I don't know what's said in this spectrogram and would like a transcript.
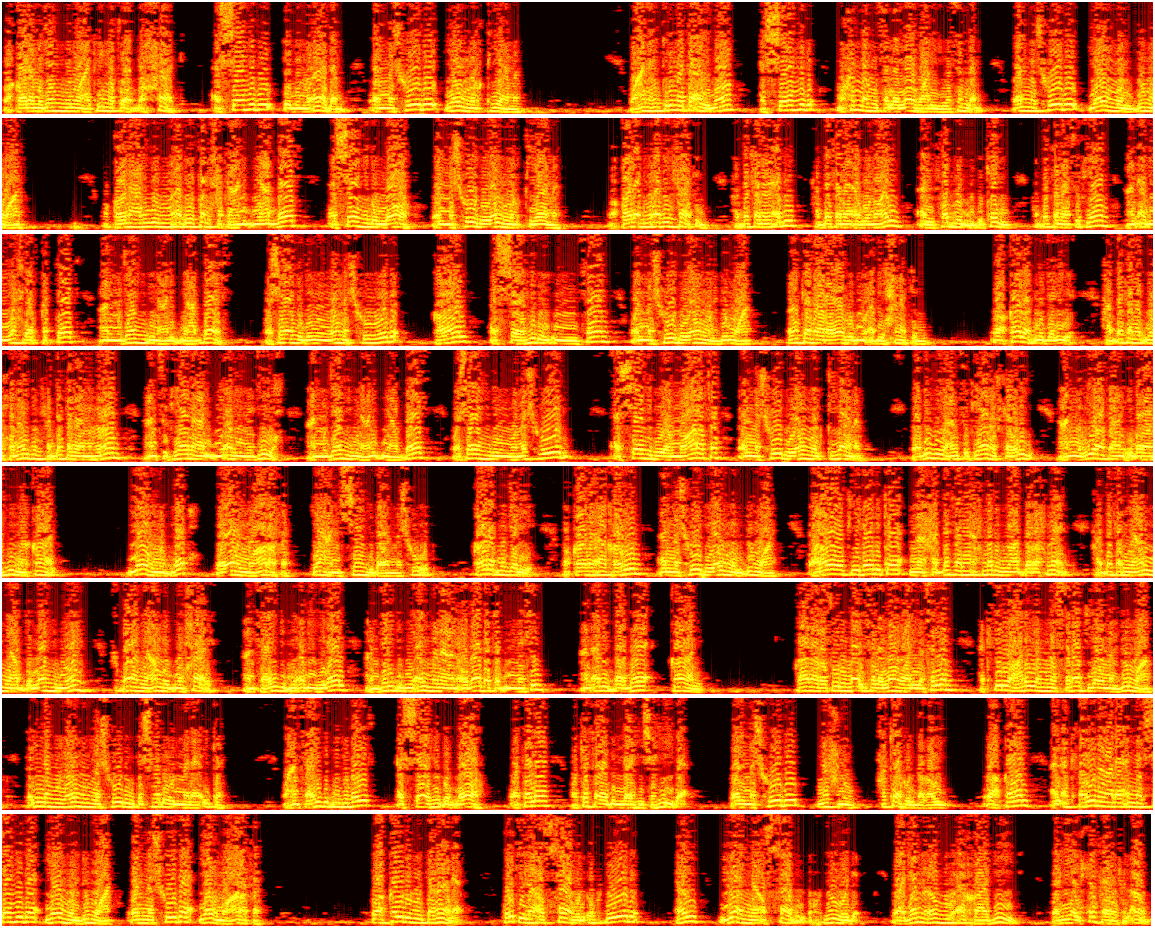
وقال مجاهد وعكرمة والضحاك الشاهد ابن آدم والمشهود يوم القيامة. وعن عكرمة أيضا الشاهد محمد صلى الله عليه وسلم والمشهود يوم الجمعة. وقال علي بن أبي طلحة عن ابن عباس الشاهد الله والمشهود يوم القيامة. وقال ابن أبي حاتم حدثنا أبي حدثنا أبو نعيم الفضل بن بكين حدثنا سفيان عن أبي يحيى القتات عن مجاهد عن ابن عباس. وشاهد ومشهود قال الشاهد الإنسان والمشهود يوم الجمعة. هكذا رواه ابن أبي حاتم. وقال ابن جرير حدثنا ابن حميد حدثنا مهران عن سفيان عن ابن أبي نجيح عن مجاهد عن ابن عباس وشاهد ومشهود الشاهد يوم عرفة والمشهود يوم القيامة. وبه عن سفيان الثوري عن مغيرة عن إبراهيم قال يوم الذبح ويوم عرفة يعني الشاهد والمشهود. قال ابن جرير وقال آخرون المشهود يوم الجمعة. وروى في ذلك ما حدثنا أحمد بن عبد الرحمن. حدثني عمي عبد الله بن وهب أخبرني عمرو بن الحارث. عن سعيد بن أبي هلال عن زيد بن أيمن عن عبادة بن نسي عن أبي الدرداء قال قال رسول الله صلى الله عليه وسلم أكثروا علي من الصلاة يوم الجمعة فإنه يوم مشهود تشهده الملائكة. وعن سعيد بن جبير الشاهد الله وتلا وكفى بالله شهيدا. والمشهود نحن حكاه البغوي. وقال الأكثرون على أن الشاهد يوم الجمعة والمشهود يوم عرفة. وقوله تعالى قتل أصحاب الأخدود أي لعن أصحاب الأخدود وجمعه أخاديد وهي الحفر في الأرض.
